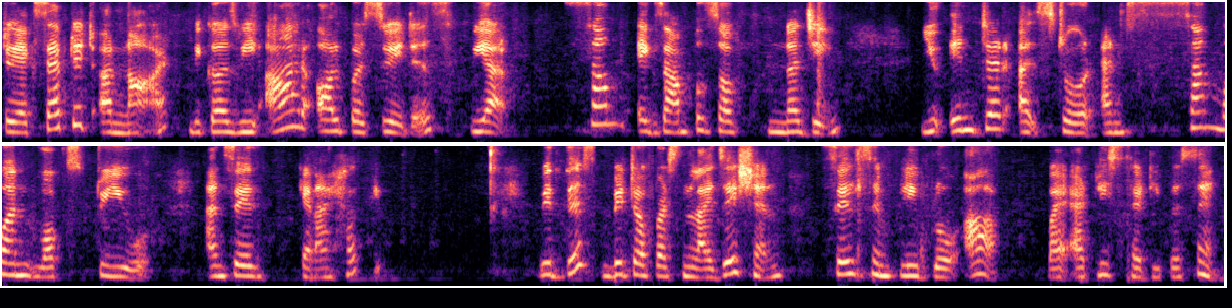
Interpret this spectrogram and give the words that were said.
to accept it or not, because we are all persuaders, we are some examples of nudging. You enter a store and someone walks to you and says, Can I help you? With this bit of personalization, sales simply blow up by at least 30%.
